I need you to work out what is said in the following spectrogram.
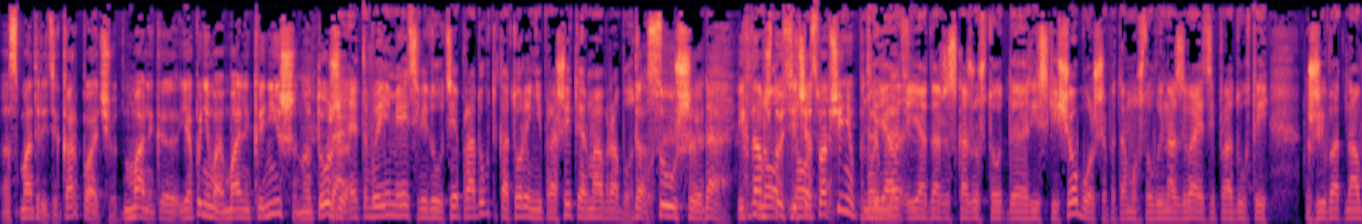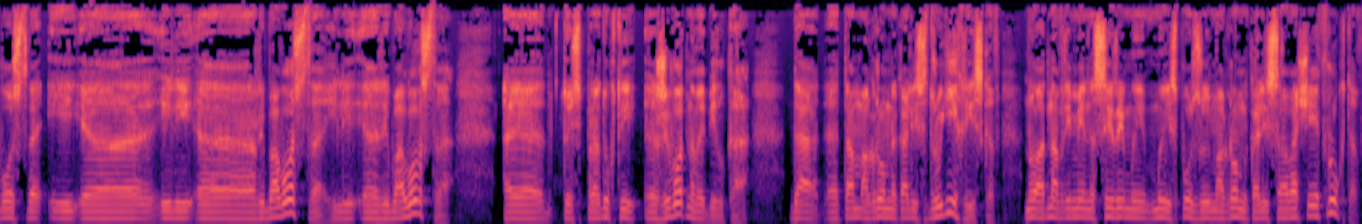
Да. Смотрите, карпаччо, маленькая, я понимаю, маленькая ниша, но тоже... Да, это вы имеете в виду те продукты, которые не прошли термообработку. Да, суши. Да. Их нам но, что, сейчас но, вообще не употреблять? Но я, я даже скажу, что да, риск еще больше, потому что вы называете продукты животноводства и, э, или э, рыбоводства, или э, рыболовства, э, то есть продукты э, животного белка, да, э, там огромное количество других рисков, но одновременно сыры мы, мы используем огромное количество овощей и фруктов.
